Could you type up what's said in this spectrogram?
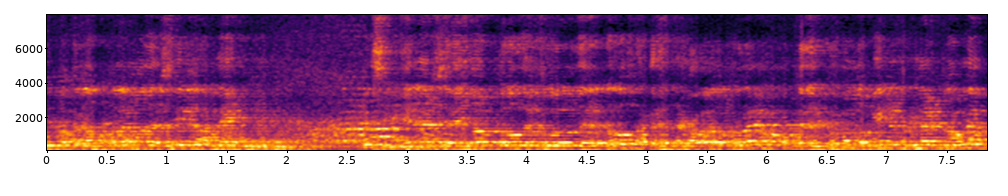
Sí, porque no podemos decir amén. Que si viene el Señor todo estuvo de dos, que se te acaban los problemas, porque después cuando viene el primer problema,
